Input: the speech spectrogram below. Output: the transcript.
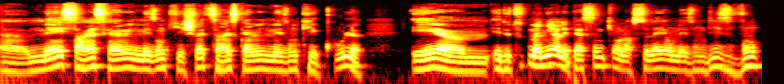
Euh, mais ça reste quand même une maison qui est chouette, ça reste quand même une maison qui est cool. Et, et, de toute manière, les personnes qui ont leur soleil en maison 10 vont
